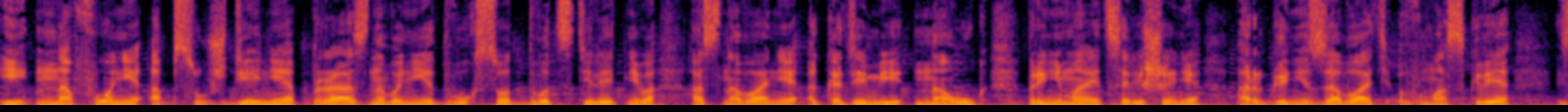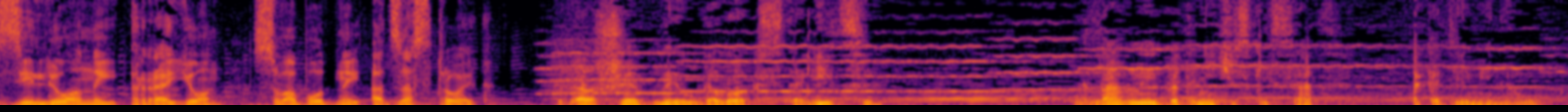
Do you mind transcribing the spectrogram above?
И на фоне обсуждения празднования 220-летнего основания Академии наук принимается решение организовать в Москве зеленый район, свободный от застроек. Волшебный уголок столицы, главный ботанический сад Академии наук.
